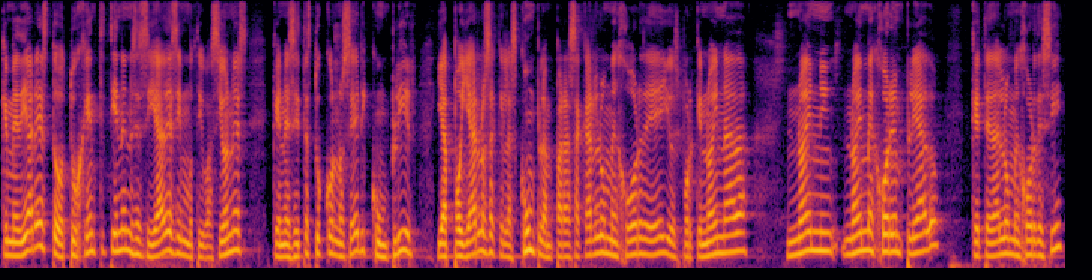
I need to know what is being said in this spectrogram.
que mediar esto. Tu gente tiene necesidades y motivaciones que necesitas tú conocer y cumplir y apoyarlos a que las cumplan para sacar lo mejor de ellos. Porque no hay nada, no hay, ni- no hay mejor empleado que te da lo mejor de sí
